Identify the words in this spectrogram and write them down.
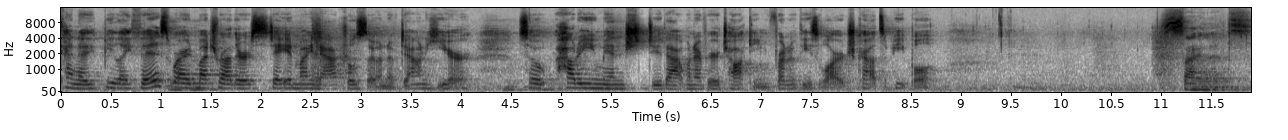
kind of be like this, where I'd much rather stay in my natural zone of down here. So, how do you manage to do that whenever you're talking in front of these large crowds of people? Silence.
